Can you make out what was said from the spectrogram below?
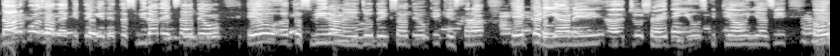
ਦਾਨ ਬਹੁਤ ਜ਼ਿਆਦਾ ਕੀਤੇ ਗਏ ਨੇ ਤਸਵੀਰਾਂ ਦੇਖ ਸਕਦੇ ਹੋ। ਇਹ ਉਹ, ਅ, ਤਸਵੀਰਾਂ ਨੇ ਜੋ ਦੇਖ ਸਕਦੇ ਹੋ ਕਿ ਕਿਸ ਤਰ੍ਹਾਂ ਇਹ ਘੜੀਆਂ ਨੇ ਅ, ਜੋ ਸ਼ਾਇਦ ਯੂਜ਼ ਕੀਤੀਆਂ ਸੀ ਔਰ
